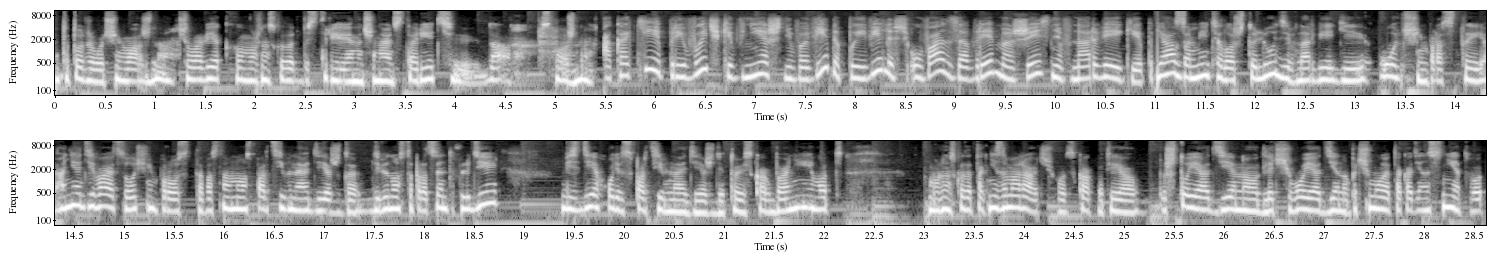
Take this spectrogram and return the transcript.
Это тоже очень важно. Человек, можно сказать, быстрее начинает стареть, да, сложно. А какие привычки внешнего вида появились у вас за время жизни в Норвегии? Я заметила, что люди в Норвегии очень простые. Они одеваются очень просто. В основном спортивная одежда. 90% людей везде ходят в спортивной одежде. То есть как бы они вот можно сказать так, не заморачиваются, как вот я, что я одену, для чего я одену, почему я так оденусь. Нет, вот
